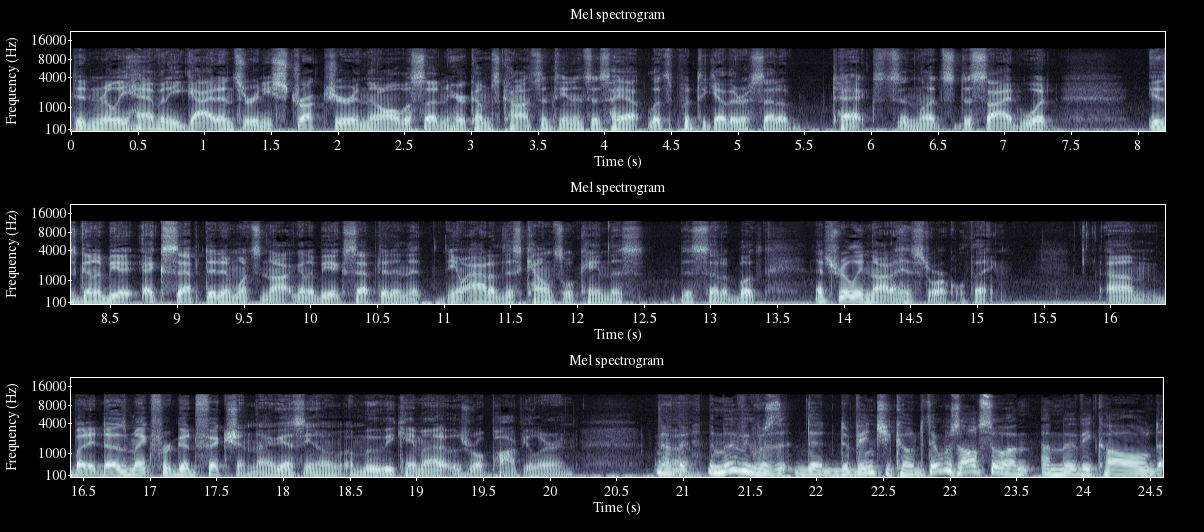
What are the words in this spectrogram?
didn't really have any guidance or any structure and then all of a sudden here comes Constantine and says hey let's put together a set of texts and let's decide what is going to be accepted and what's not going to be accepted and that you know out of this council came this this set of books. That's really not a historical thing. Um, but it does make for good fiction. I guess you know a movie came out it was real popular and no, the, the, movie was the Da Vinci Code. There was also a, a movie called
